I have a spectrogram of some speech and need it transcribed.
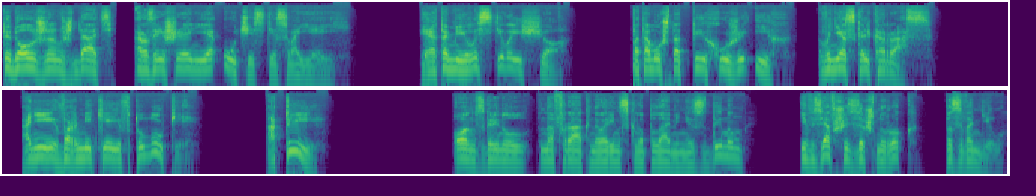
ты должен ждать разрешения участи своей. И это милостиво еще, потому что ты хуже их в несколько раз. Они в армяке и в тулупе, а ты... Он взглянул на фраг наваринского пламени с дымом и, взявшись за шнурок, позвонил.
